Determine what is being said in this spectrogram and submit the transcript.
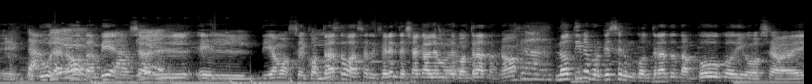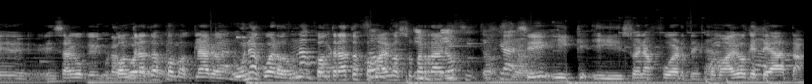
eh, futura, También, ¿no? También, o sea, el, el, digamos, el contrato va a ser diferente, ya que hablemos de contratos, ¿no? Claro. No tiene por qué ser un contrato tampoco, digo, o sea, es, es algo que... Un contrato es acuerdo. como, claro, Claro. un acuerdo, Un contrato es como Son algo súper raro. Sí, y, suena fuerte, es Claro, como algo que te ata,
